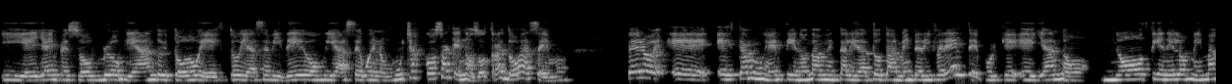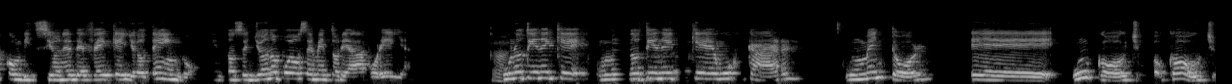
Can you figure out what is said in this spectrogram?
y ella empezó blogueando y todo esto y hace videos y hace, bueno, muchas cosas que nosotras dos hacemos. Pero eh, esta mujer tiene una mentalidad totalmente diferente porque ella no, no tiene las mismas convicciones de fe que yo tengo. Entonces yo no puedo ser mentoreada por ella. Uno, tiene que, uno tiene que buscar un mentor, eh, un coach, coach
